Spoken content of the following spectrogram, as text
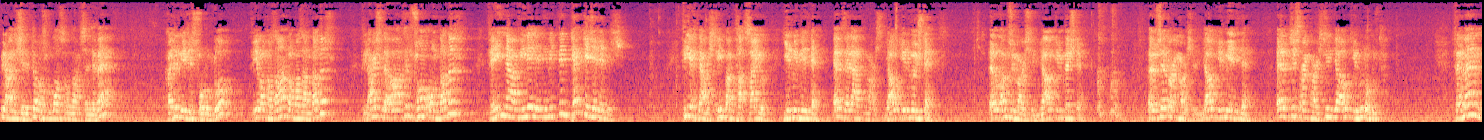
bir hadis-i şerifte Resulullah sallallahu aleyhi ve selleme Kadir gecesi soruldu. Fi Ramazan, Ramazandadır. Fil aşle ahir son ondadır. Fe inna fi leyleti bittin tek gecededir. Fi ihdâşti bak ta, sayıyor. 21'de. Ev felâtin aşri yahut 23'te. Ev hamsün aşri yahut 25'te. Ev seb'ün aşri yahut 27'de. Ev tis'ün aşri yahut 29'da. Femen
